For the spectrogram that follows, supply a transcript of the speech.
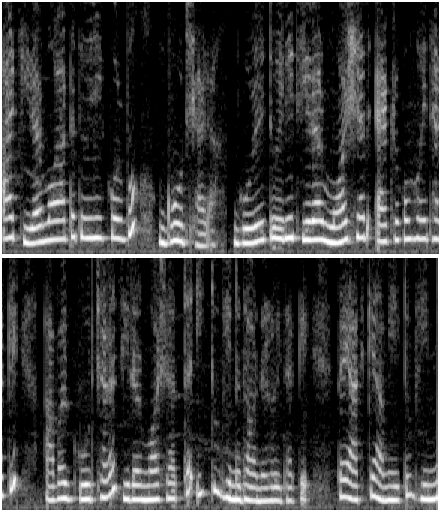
আর চিরার মোয়াটা তৈরি করব গুড় ছাড়া। গুড়ের তৈরি চিড়ার মোয়ার স্বাদ একরকম হয়ে থাকে, আবার গুড় ছাড়া চিড়ার মোয়ার স্বাদটা একটু ভিন্ন ধরনের হয়ে থাকে। তাই আজকে আমি একটু ভিন্ন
